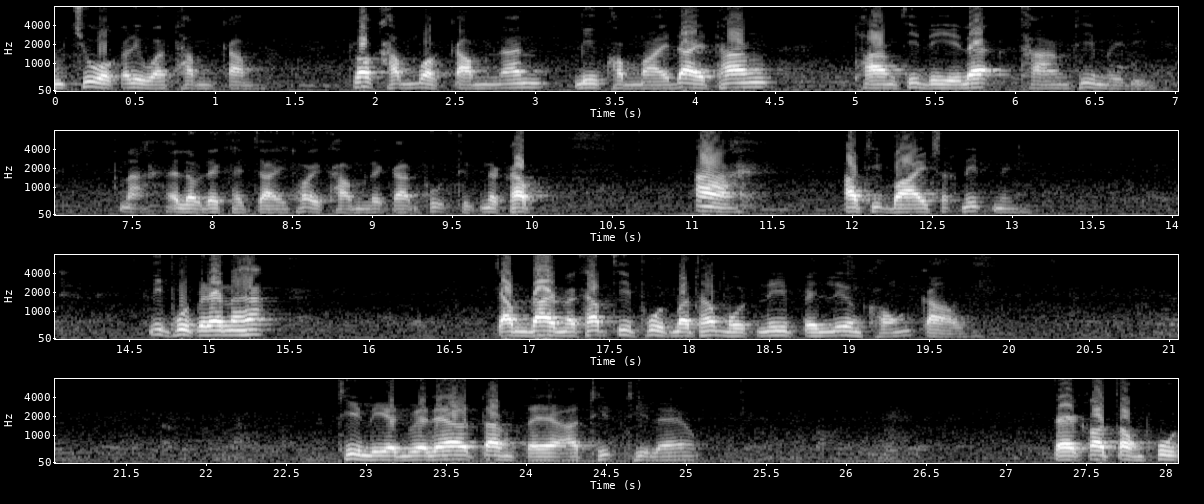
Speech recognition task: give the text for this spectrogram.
ำชั่วก็เรียกว่าทำกรรม เพราะคำว่ากรรมนั้นมีความหมายได้ทั้งทางที่ดีและทางที่ไม่ดีนะให้เราได้เข้าใจถ้อยคำในการพูดถึงนะครับอ่าอธิบายสักนิดหนึ่งนี่พูดไปแล้วนะฮะจำได้ไหมครับ ที่พูดมาทั้งหมดนี่เป็นเรื่องของเก่า ที่เรียนไว้แล้วตั้งแต่อาทิตย์ที่แล้ว แต่ก็ต้องพูด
